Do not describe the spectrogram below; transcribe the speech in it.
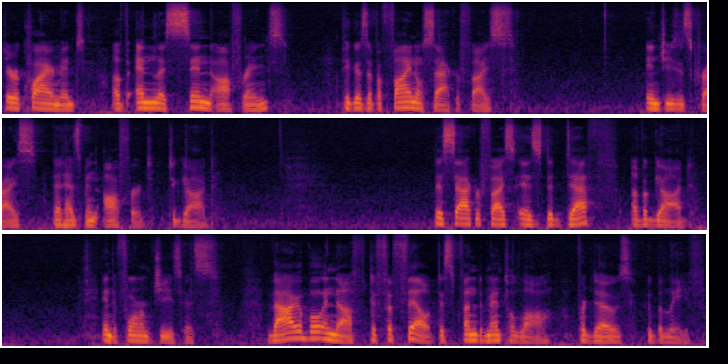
the requirement of endless sin offerings because of a final sacrifice in Jesus Christ that has been offered to God. This sacrifice is the death of a God in the form of Jesus valuable enough to fulfill this fundamental law for those who believe.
